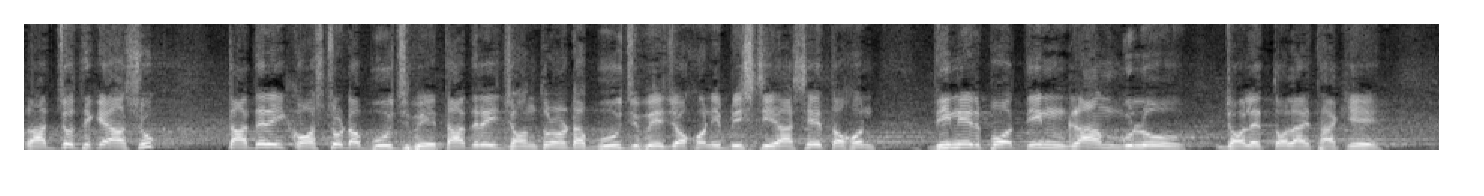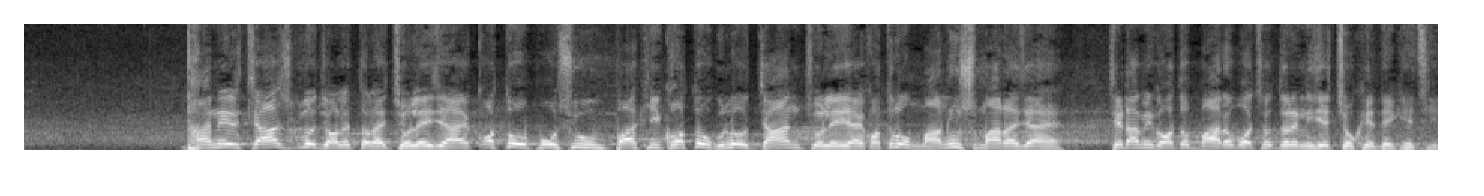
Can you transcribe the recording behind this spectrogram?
রাজ্য থেকে আসুক, তাদের এই কষ্টটা বুঝবে, তাদের এই যন্ত্রণাটা বুঝবে। যখনই বৃষ্টি আসে, তখন দিনের পর দিন গ্রামগুলো জলের তলায় থাকে। ধানের চাষগুলো জলের তলায় চলে যায়, কত পশু পাখি, কতগুলো যান চলে যায়, কতগুলো মানুষ মারা যায়, সেটা আমি গত বারো বছর ধরে নিজের চোখে দেখেছি।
